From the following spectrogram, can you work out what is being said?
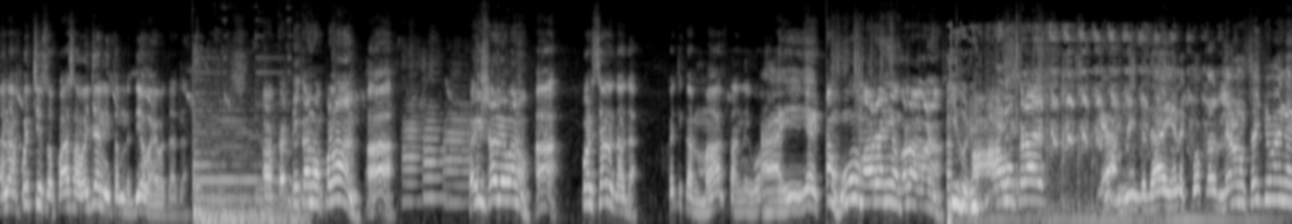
અને આ પચીસો પાછા વજાની તમને દેવા આવ્યા દાદા. આ કટિકાનો પ્લાન હા. પૈસા લેવાનો? હા. પણ છે ને દાદા કતિકાર મારતા નહીં હો. હા એ એ હું મારે નહીં ભલા માણા આવું કરાય એમ નહીં દાદા એને કોકર લેવાનું થઈ ગયું ને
